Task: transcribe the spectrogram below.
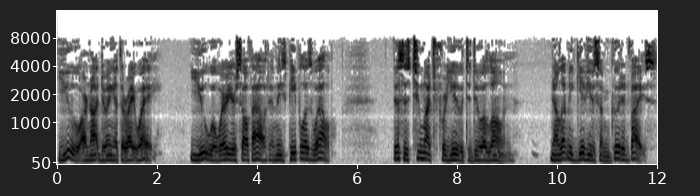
You are not doing it the right way. You will wear yourself out, and these people as well. This is too much for you to do alone. Now let me give you some good advice.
